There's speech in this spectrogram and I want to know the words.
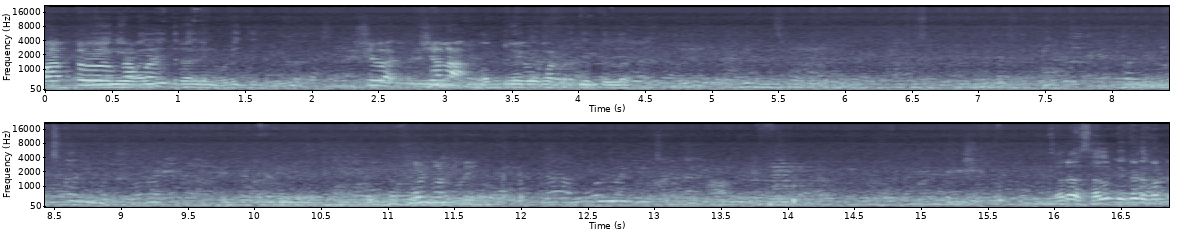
ಮತ್ತು ನಮ್ಮ ನೋಡಿದ್ದಿಲ್ಲ ಶಿಲ ಶಿಲಾ ಒಬ್ಬರೇ ಬೇರೆ ಬರ್ತಿದ್ದಿಲ್ಲ ಸರ ಸ್ವಲ್ಪ ಈ ಕಡೆ ಬರ್ದಾರ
